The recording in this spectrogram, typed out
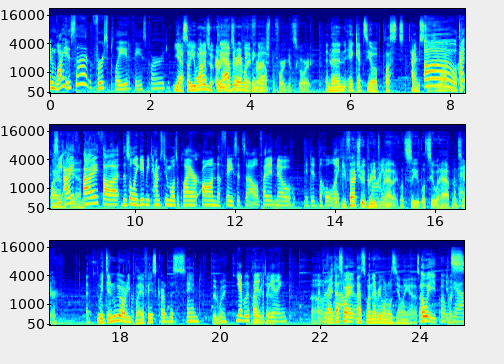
And why is that first played face card? Yeah. So you want to everybody else gather everything up, before it gets scored. and Yeah. then it gets you a plus times two. you Oh, want I see. I. I thought this only gave me times two multiplier on the face itself. I didn't know it did the whole But like. the effect should be pretty line. dramatic. Let's see. Let's see what happens Okay. here. Uh, wait, didn't we already play a face card this hand? Did we? Yeah, but we thought played at the beginning. Uh, the- Right. That's why. Yeah. That's when everyone was yelling at us. Oh wait, Oh, wait. Yeah.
